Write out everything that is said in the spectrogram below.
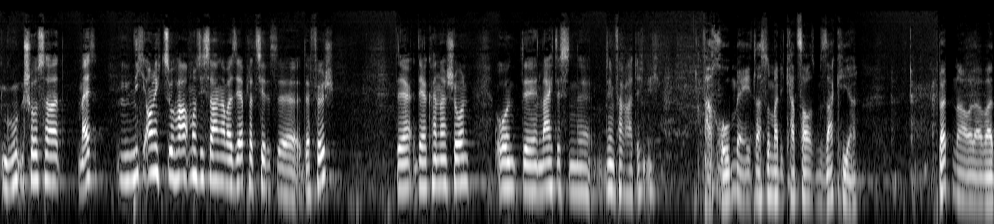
äh, einen guten Schuss hat, meist, nicht auch nicht zu hart, muss ich sagen, aber sehr platziert ist äh, der Fisch. Der, der kann das schon. Und den leichtesten, äh, den verrate ich nicht. Warum, ey? Lass doch mal die Katze aus dem Sack hier. Böttner oder was?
